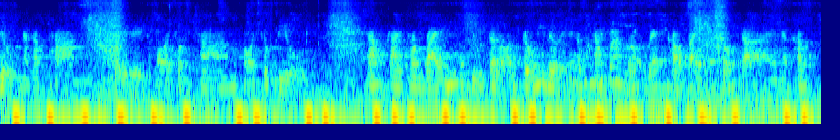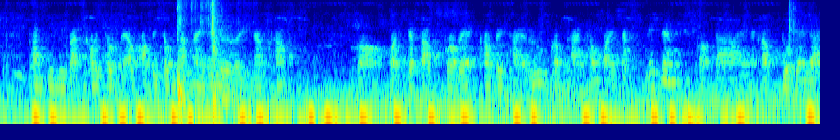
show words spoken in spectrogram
อยู่นะครับ ทางบริเวณหอชมช้างหอชมวิวช้างพลายทองใบนี่อยู่ตลอดตรงนี้เลยนะครับท่านมาก็แวะเข้าไปชมได้นะครับท่านที่มีบัตรเข้าชมแล้วเข้าไปชมข้างในได้เลยนะครับ ก็ก่อนจะกลับก็แวะเข้าไปถ่ายรูปกับพลายทองใบสักนิดนึงก็ได้นะครับ ตัวใหญ่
